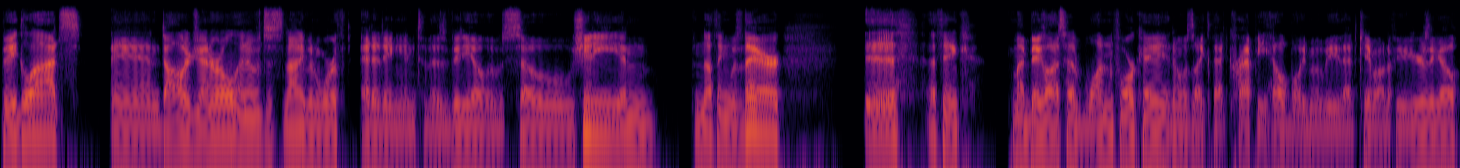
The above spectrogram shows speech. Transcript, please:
Big Lots and Dollar General, and it was just not even worth editing into this video. It was so shitty and nothing was there. Eh, I think my Big Lots had one 4K, and it was like that crappy Hellboy movie that came out a few years ago.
